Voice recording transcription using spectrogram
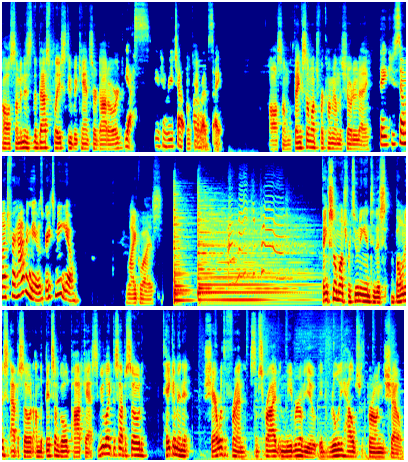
Awesome. And is the best place stupidcancer.org? Yes, you can reach out okay. to our website. Awesome. Thanks so much for coming on the show today. Thank you so much for having me. It was great to meet you. Likewise. Thanks so much for tuning in to this bonus episode on the Bits of Gold podcast. If you like this episode, take a minute, share with a friend, subscribe, and leave a review. It really helps with growing the show.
